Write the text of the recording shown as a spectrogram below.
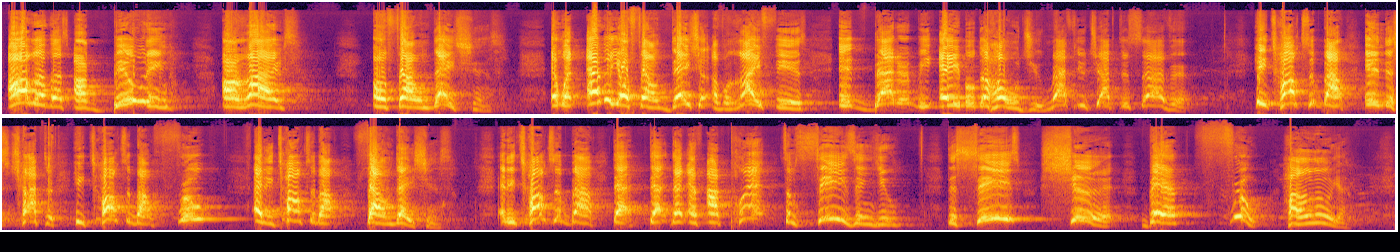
All of us are building our lives on foundations. And whatever your foundation of life is, it better be able to hold you. Matthew chapter 7. He talks about, in this chapter, he talks about fruit and he talks about foundations. And he talks about that, that, that if I plant some seeds in you, the seeds should bear fruit. Hallelujah.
